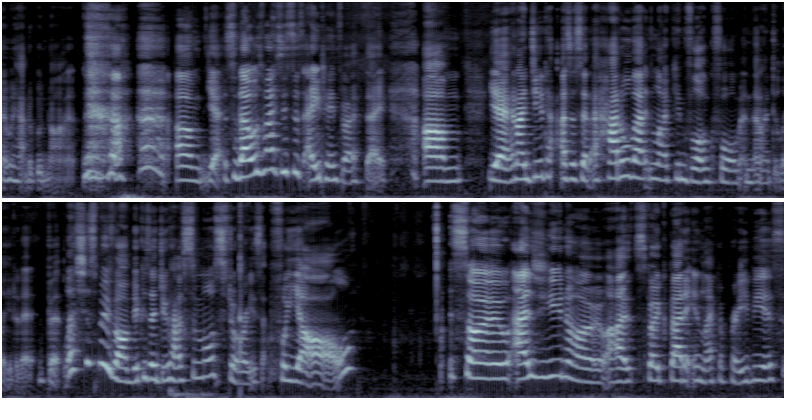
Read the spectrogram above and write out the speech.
and we had a good night. um, yeah, so that was my sister's 18th birthday. Um, yeah, and I did, as I said, I had all that in like in vlog form and then I deleted it. But let's just move on because I do have some more stories for y'all. So, as you know, I spoke about it in like a previous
